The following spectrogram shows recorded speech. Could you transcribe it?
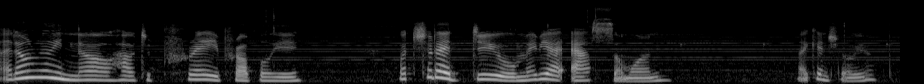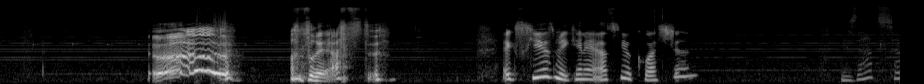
I don't really know how to pray properly. What should I do? Maybe I ask someone. I can show you. Ah! Unsere Ärzte. Excuse me, can I ask you a question? Is that so?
